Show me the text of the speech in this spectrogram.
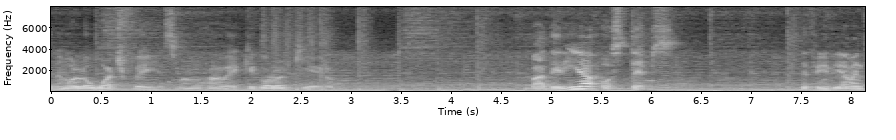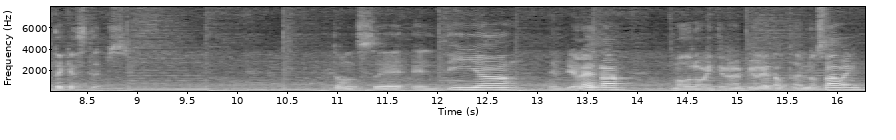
Tenemos los watch faces. Vamos a ver qué color quiero. Batería o steps. Definitivamente que steps. Entonces el día en violeta. Módulo 29 en violeta, ustedes lo saben.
